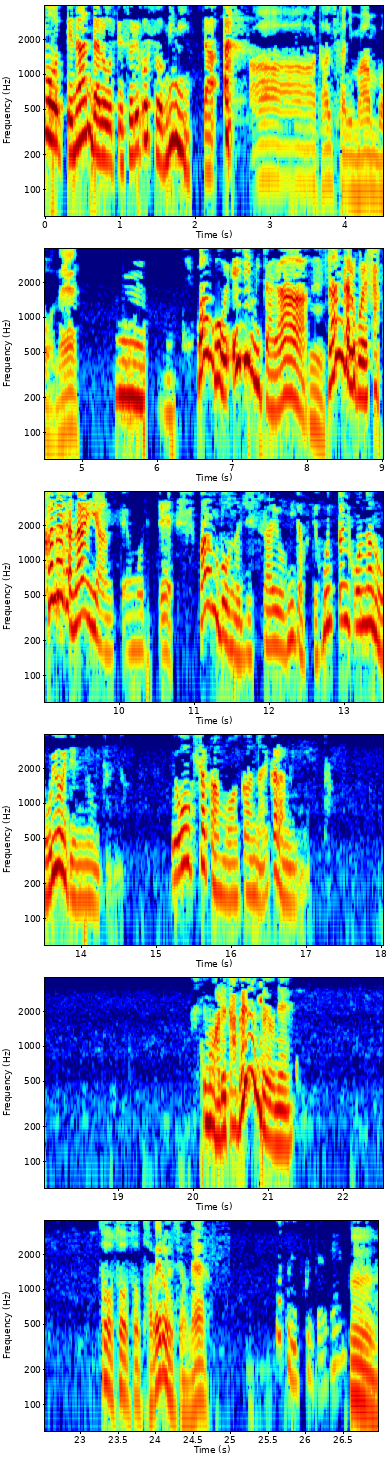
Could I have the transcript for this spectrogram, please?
ボウってなんだろうって、それこそ見に行った。ああ、確かにマンボウね。うん。マンボウ絵で見たら、うんなんだろうこれ魚じゃないやんって思って、マンボウの実際を見たくて、本当にこんなの泳いでんのみたいな。で、大きさ感もわかんないから見に行った。でもあれ食べるんだよね。そうそうそう、食べるんですよね。ちょっとびっくりだよね。うん。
